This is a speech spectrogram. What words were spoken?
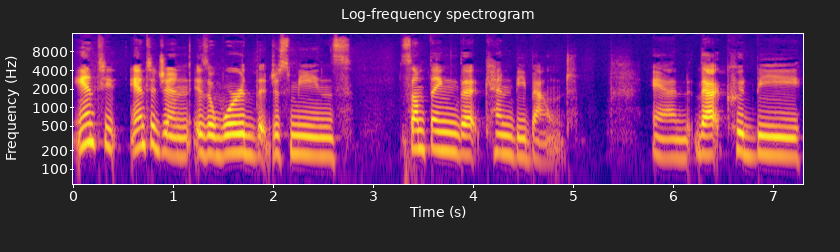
Anti- antigen is a word that just means something that can be bound. And that could be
